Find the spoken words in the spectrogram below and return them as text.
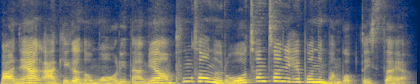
만약 아기가 너무 어리다면 풍선으로 천천히 해보는 방법도 있어요.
